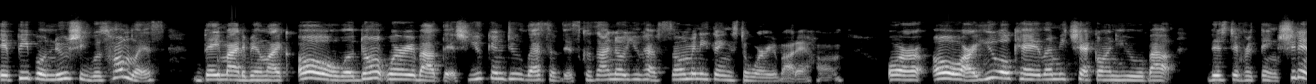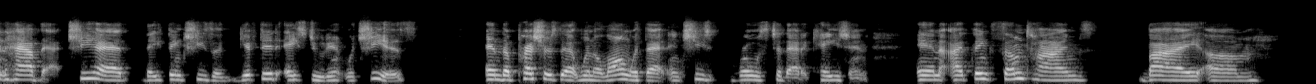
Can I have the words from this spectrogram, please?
If people knew she was homeless, they might have been like, oh, well, don't worry about this. You can do less of this because I know you have so many things to worry about at home. Or, oh, are you okay? Let me check on you about this different thing. She didn't have that. She had, they think she's a gifted A student, which she is, and the pressures that went along with that. And she rose to that occasion. And I think sometimes by um,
